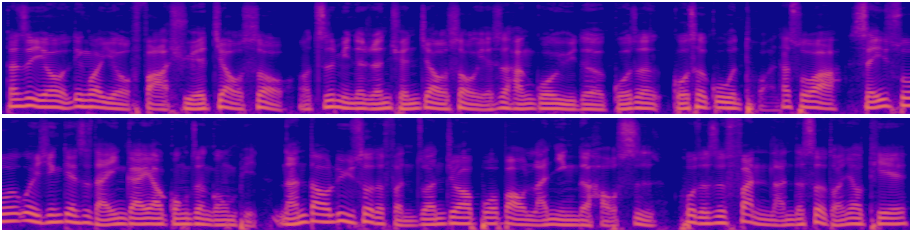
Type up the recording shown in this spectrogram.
但是也有另外也有法学教授啊，知名的人权教授，也是韩国语的国政国策顾问团，他说啊，谁说卫星电视台应该要公正公平？难道绿色的粉砖就要播报蓝营的好事，或者是泛蓝的社团要贴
